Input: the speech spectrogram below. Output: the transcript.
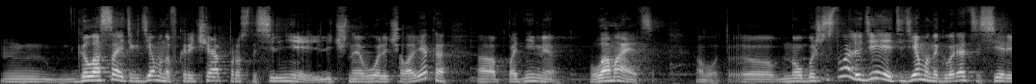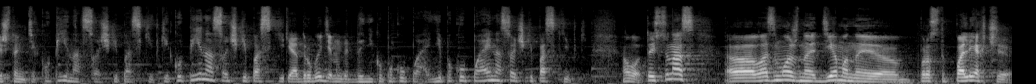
голоса этих демонов кричат просто сильнее, и личная воля человека э, под ними ломается. Вот. Э, но у большинства людей эти демоны говорят из серии что-нибудь «Купи носочки по скидке, купи носочки по скидке», а другой демон говорит «Да не покупай, не покупай носочки по скидке». Вот. То есть у нас, э, возможно, демоны просто полегче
